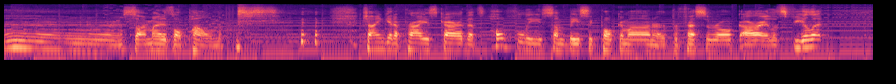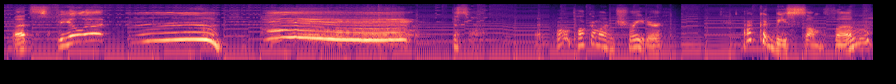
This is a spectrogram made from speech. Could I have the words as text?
Uh, so I might as well pound. Try and get a prize card that's hopefully some basic Pokemon or Professor Oak. Alright, let's feel it. Let's feel it! Mm. Mm. This one. Oh, Pokemon Trader. That could be something.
